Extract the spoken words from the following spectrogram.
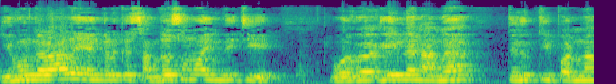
இவங்களால எங்களுக்கு சந்தோஷமா இருந்துச்சு. ஒரு வகையில நாங்க திருப்தி பண்ணா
